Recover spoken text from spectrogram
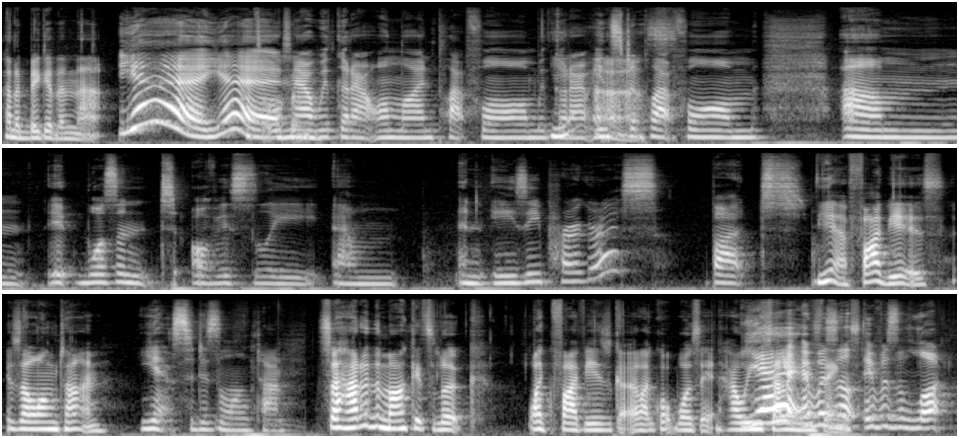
kind of bigger than that. Yeah, yeah. awesome. Now we've got our online platform, we've got our Insta platform. Um, it wasn't obviously um, an easy progress, but Yeah, five years is a long time. yes, it is a long time. So, how did the markets look like five years ago? Like, what was it? How were you selling Yeah, it was things? a, it was a lot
